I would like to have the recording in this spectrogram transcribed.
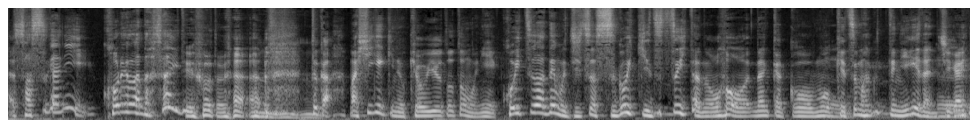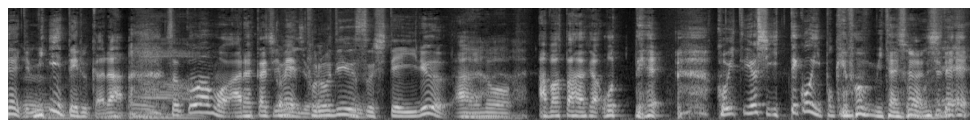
が、さすがに、これはダサいということが、とか、まあ、悲劇の共有とともに、こいつはでも実はすごい傷ついたのを、なんかこう、もうケツまくって逃げたに違いないって見えてるから、そこはもうあらかじめプロデュースしている、あの、アバターがおって、こいつよし行ってこいポケモンみたいな感じで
